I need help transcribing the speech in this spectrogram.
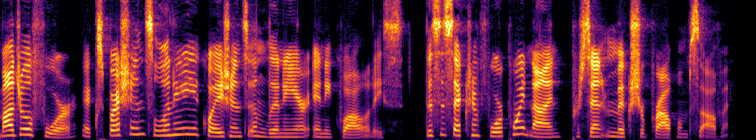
Module 4, Expressions, Linear Equations, and Linear Inequalities. This is section 4.9, Percent and Mixture Problem Solving.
